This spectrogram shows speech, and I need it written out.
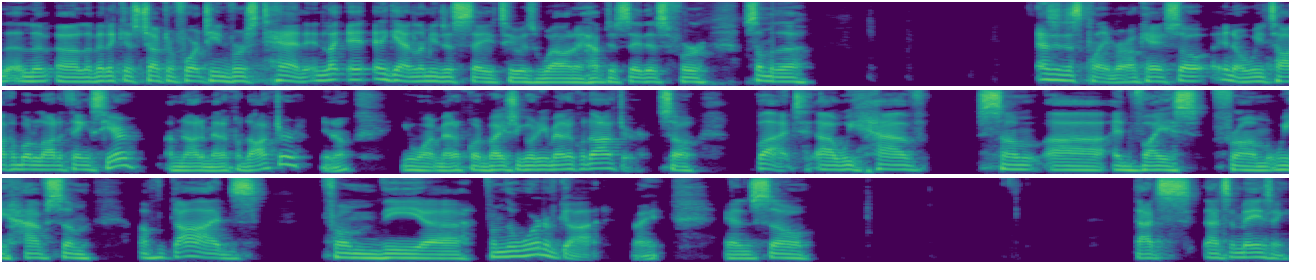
uh, Leviticus chapter 14, verse 10. And like, again, let me just say too as well, and I have to say this for some of the, as a disclaimer, okay? So, you know, we talk about a lot of things here. I'm not a medical doctor. You know, you want medical advice, you go to your medical doctor. So, but uh, we have some uh, advice from, we have some of God's from the uh, from the Word of God, right? And so that's that's amazing.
